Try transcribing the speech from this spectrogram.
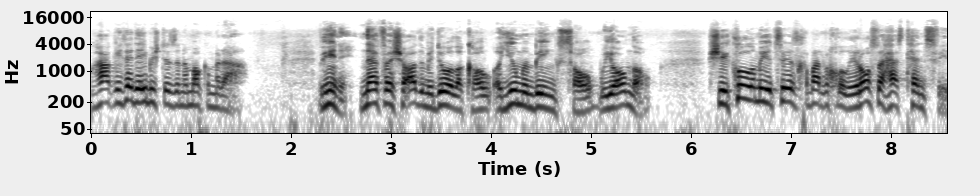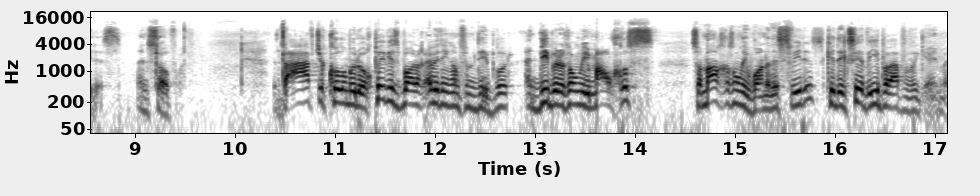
how can you say the Abish is in a Makam Ra? V'hine, nefesh adam lakol, a human being soul, we all know. It also has ten spheres, and so forth. The after kulam ruch, previous barach, everything comes from Dibur, and Dibur is only Malchus, so Malchus is only one of the spheres. Kidik siv yipav of a game.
